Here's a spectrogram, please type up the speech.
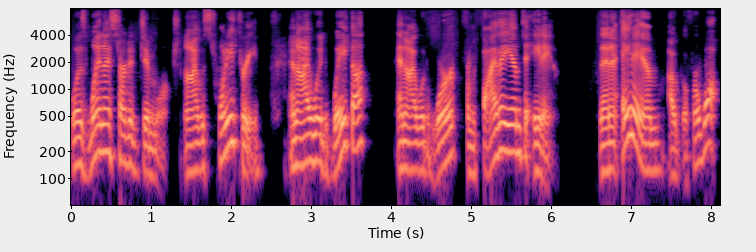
was when I started Gym Launch. And I was 23 and I would wake up and I would work from 5 a.m. to 8 a.m. Then at 8 a.m., I would go for a walk.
